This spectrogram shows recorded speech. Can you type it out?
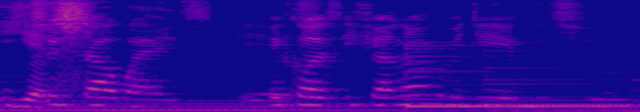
yes. social wise. Yes. because if you're not really able to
